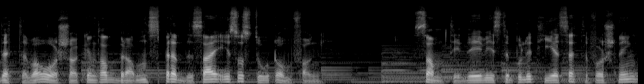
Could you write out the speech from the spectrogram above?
Dette var årsaken til at brannen spredde seg i så stort omfang. Samtidig viste politiets etterforskning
